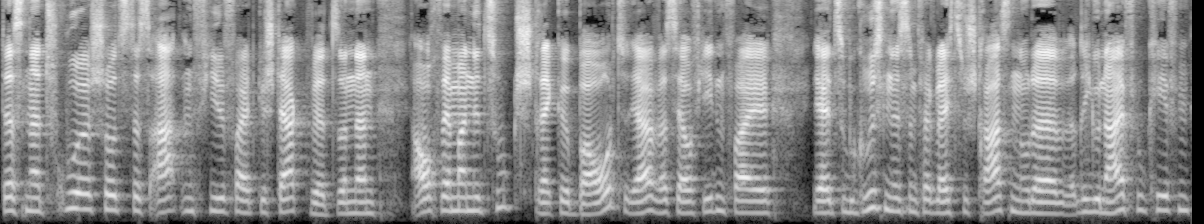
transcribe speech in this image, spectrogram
dass Naturschutz, dass Artenvielfalt gestärkt wird, sondern auch wenn man eine Zugstrecke baut, ja, was ja auf jeden Fall ja, zu begrüßen ist im Vergleich zu Straßen oder Regionalflughäfen,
